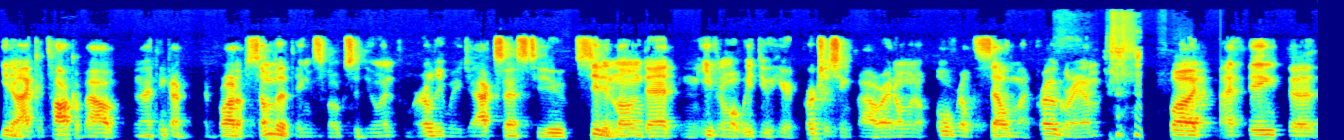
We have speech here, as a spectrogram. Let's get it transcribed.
You know, I could talk about, and I think I, brought up some of the things folks are doing from early wage access to student loan debt and even what we do here at Purchasing Power. I don't want to oversell my program. but I think the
